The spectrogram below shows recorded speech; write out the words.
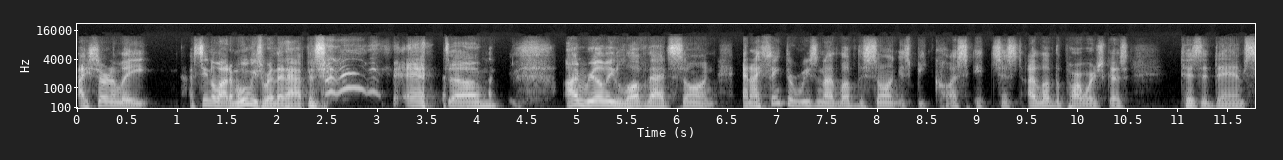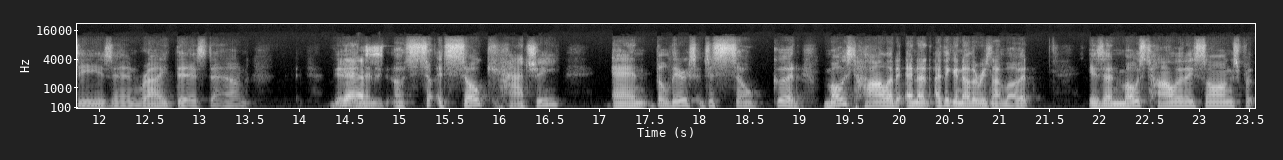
I certainly I've seen a lot of movies where that happens, and um, I really love that song. And I think the reason I love the song is because it just I love the part where she goes, "Tis the damn season, write this down." And then Yes. it- oh, it's so it's so catchy, and the lyrics are just so good. Most holiday, and I I think another reason I love it is that most holiday songs for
